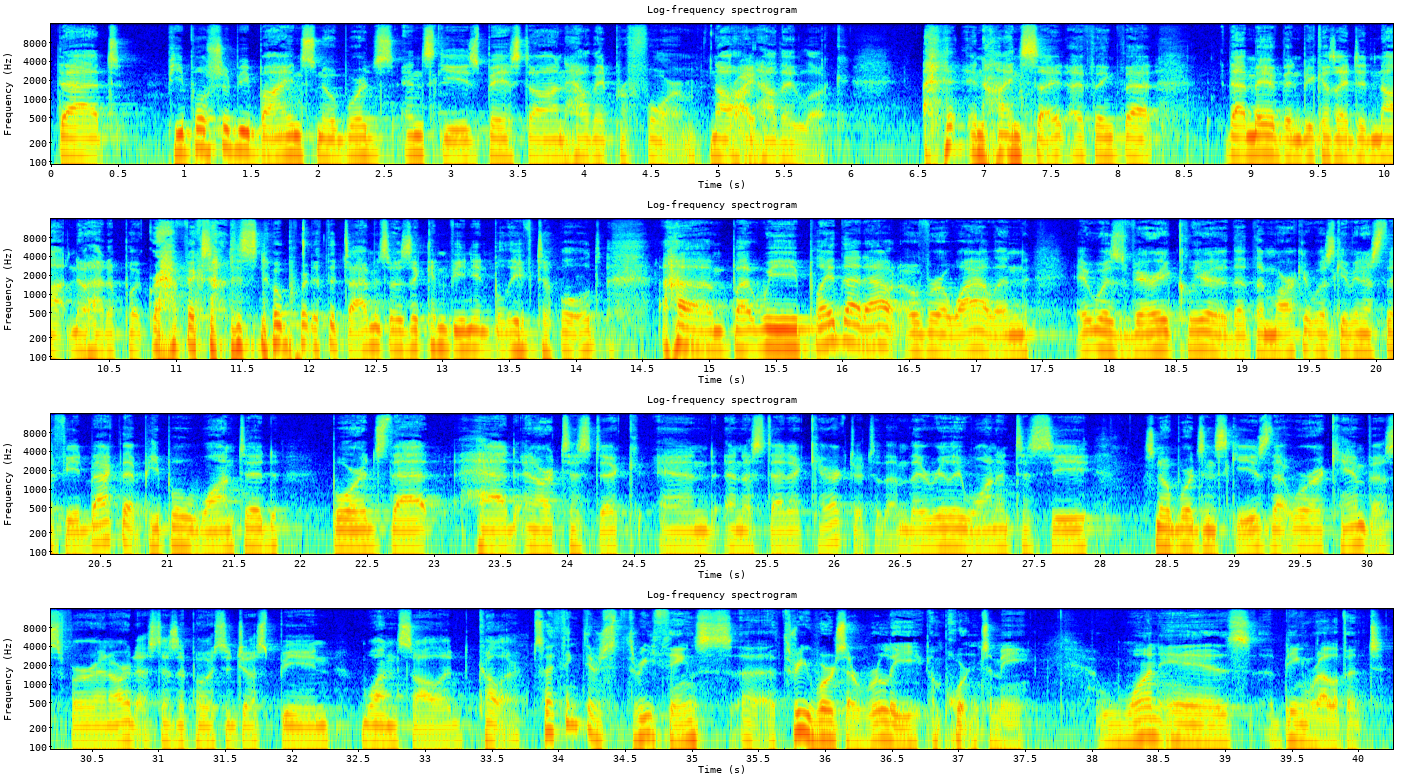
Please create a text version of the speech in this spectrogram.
that people should be buying snowboards and skis based on how they perform, not Right. on how they look. In hindsight, I think that that may have been because I did not know how to put graphics on a snowboard at the time, and so it was a convenient belief to hold. Um, but we played that out over a while, and it was very clear that the market was giving us the feedback that people wanted boards that had an artistic and an aesthetic character to them. They really wanted to see snowboards and skis that were a canvas for an artist as opposed to just being one solid color. So I think there's three things, uh, three words that are really important to me. One is being relevant.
